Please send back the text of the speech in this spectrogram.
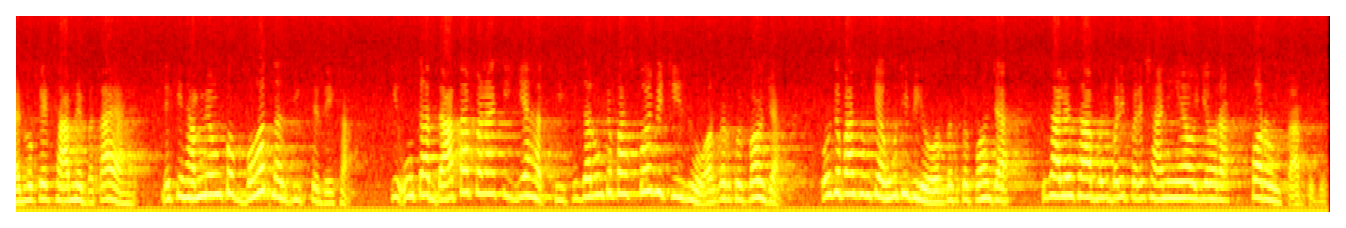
एडवोकेट साहब ने बताया है, लेकिन हमने उनको बहुत नज़दीक से देखा कि उनका दातापना की यह हद थी कि अगर उनके पास कोई भी चीज़ हो और अगर कोई पहुँच जाए उनके पास उनकी अंगूठी भी हो और घर कोई पहुँच। जाए कि साले साहब मुझे बड़ी परेशानी है और ये हो रहा फ़ौरन उतार दे।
